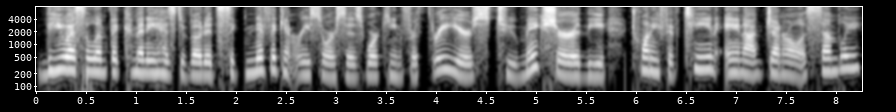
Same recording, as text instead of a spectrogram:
The U.S. Olympic Committee has devoted significant resources working for three years to make sure the 2015 ANOC General Assembly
